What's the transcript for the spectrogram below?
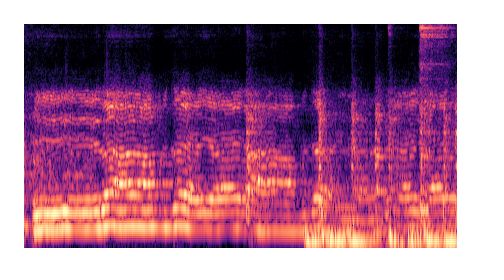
શ્રી રામ જય રામ જય જય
